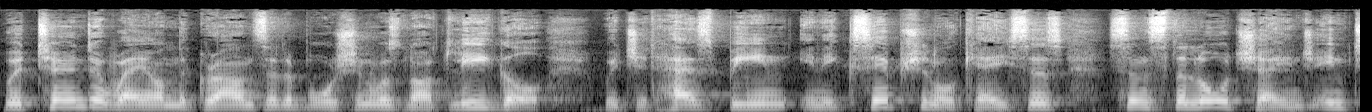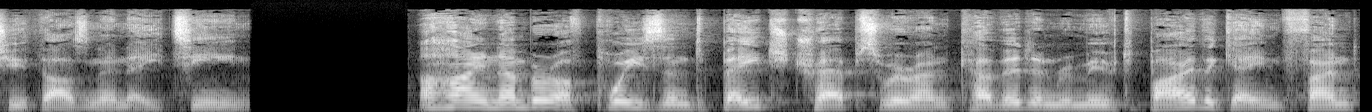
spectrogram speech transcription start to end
were turned away on the grounds that abortion was not legal, which it has been in exceptional cases since the law change in 2008. 2018. A high number of poisoned bait traps were uncovered and removed by the Game Fund,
